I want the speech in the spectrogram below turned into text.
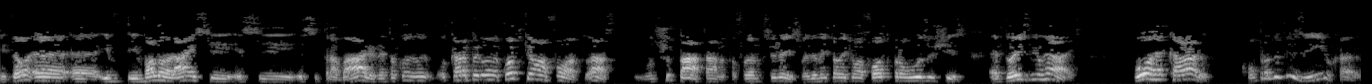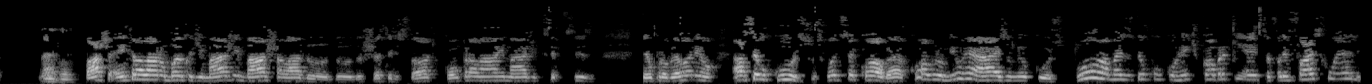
Então, é, é, e, e, valorar esse, esse, esse trabalho, né? Então, o cara pergunta, quanto que é uma foto? Ah, vou chutar, tá? Não estou falando que seja isso, mas eventualmente uma foto para um uso X é dois mil reais. Porra, é caro. Compra do vizinho, cara. Né? Uhum. Baixa, entra lá no banco de imagem, baixa lá do, do, do Shutterstock, compra lá a imagem que você precisa tem problema nenhum. Ah, seu curso, quanto você cobra? Ah, cobro mil reais o meu curso. Porra, mas o teu concorrente cobra 500. Eu falei, faz com ele.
